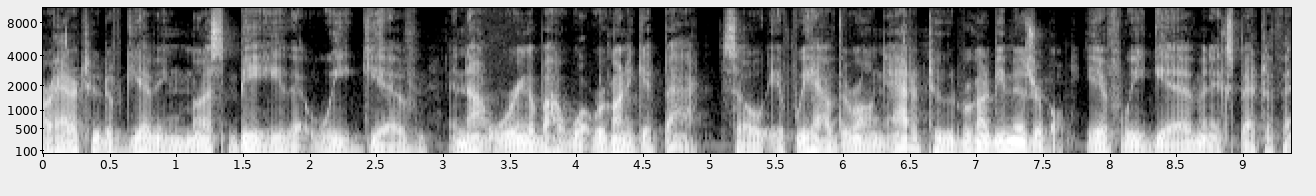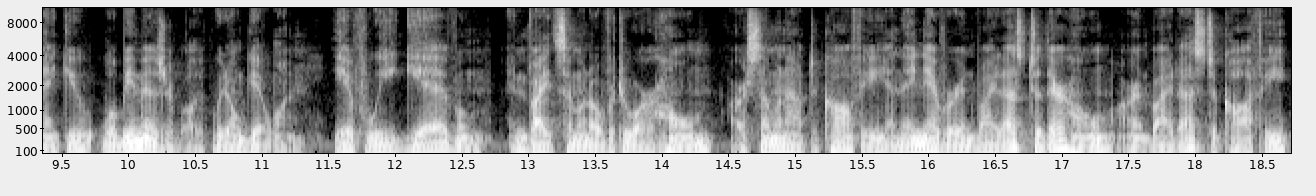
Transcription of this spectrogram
Our attitude of giving must be that we give and not worrying about what we're going to get back. So if we have the wrong attitude, we're going to be miserable. If we give and expect a thank you, we'll be miserable if we don't get one. If we give and invite someone over to our home or someone out to coffee and they never invite us to their home or invite us to coffee,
